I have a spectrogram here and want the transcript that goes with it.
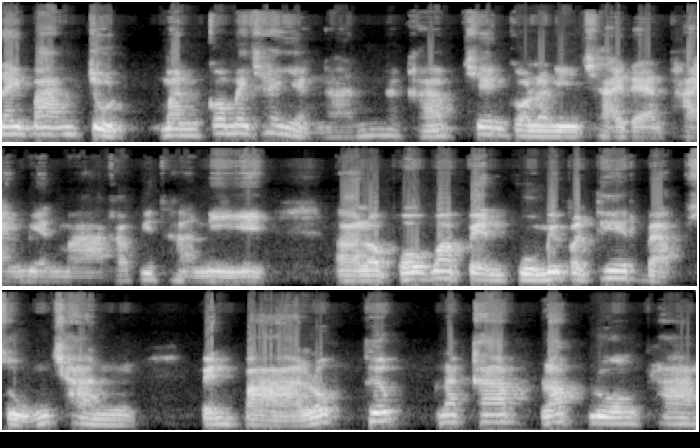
ในบางจุดมันก็ไม่ใช่อย่างนั้นนะครับ เช่น กรณีชายแดนไทยเมียนมาครับพี่ธานีเอ่อเราพบว่าเป็นภูมิประเทศแบบสูงชัน เป็นป่ารกทึบนะครับ รับรวงพราง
